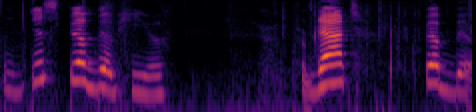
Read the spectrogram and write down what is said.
From this bib bib here. From that bib bib.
